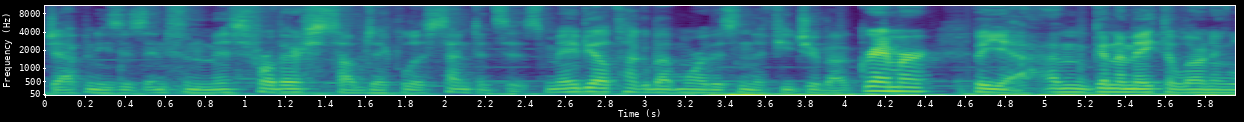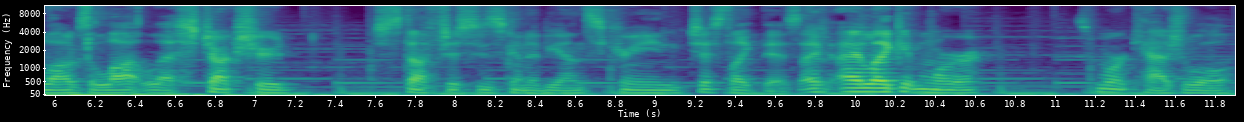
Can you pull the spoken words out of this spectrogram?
Japanese is infamous for their subjectless sentences. Maybe I'll talk about more of this in the future about grammar, but yeah, I'm gonna make the learning logs a lot less structured. Stuff just is gonna be on screen, just like this. I, I like it more it's more casual.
